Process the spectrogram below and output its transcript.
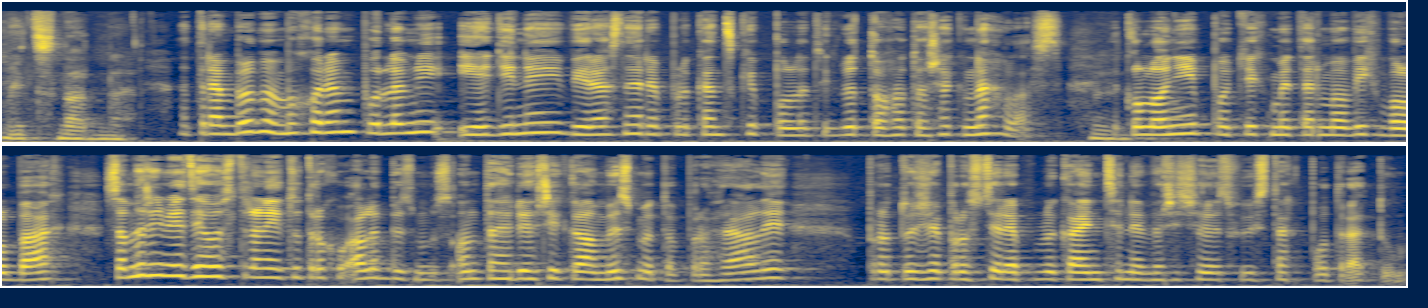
mít snadné. A Trump byl mimochodem podle mě jediný výrazný republikánský politik, kdo toho to řekl nahlas. Hmm. Jako loni po těch midtermových volbách. Samozřejmě z jeho strany je to trochu alibismus. On tehdy říkal, my jsme to prohráli, protože prostě republikánci nevyřešili svůj vztah k potratům.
